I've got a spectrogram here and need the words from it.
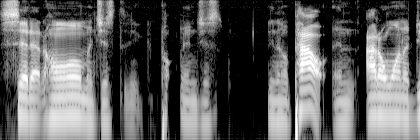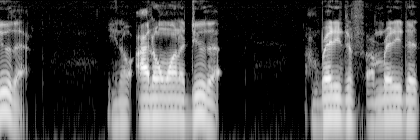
sit at home, and just eh, and just you know pout. And I don't want to do that. You know, I don't want to do that. I'm ready to I'm ready to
